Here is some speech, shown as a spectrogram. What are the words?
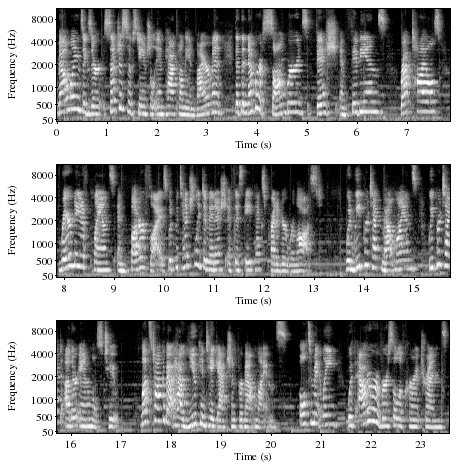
Mountain lions exert such a substantial impact on the environment that the number of songbirds, fish, amphibians, reptiles, rare native plants, and butterflies would potentially diminish if this apex predator were lost. When we protect mountain lions, we protect other animals too. Let's talk about how you can take action for mountain lions. Ultimately, without a reversal of current trends,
